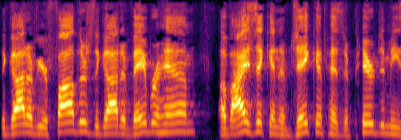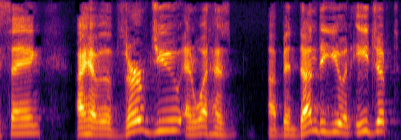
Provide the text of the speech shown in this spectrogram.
the God of your fathers, the God of Abraham, of Isaac, and of Jacob, has appeared to me, saying, I have observed you and what has uh, been done to you in Egypt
